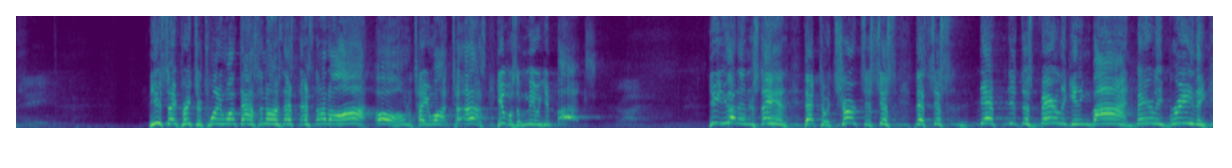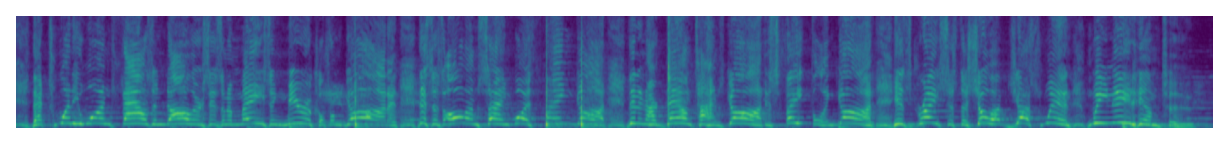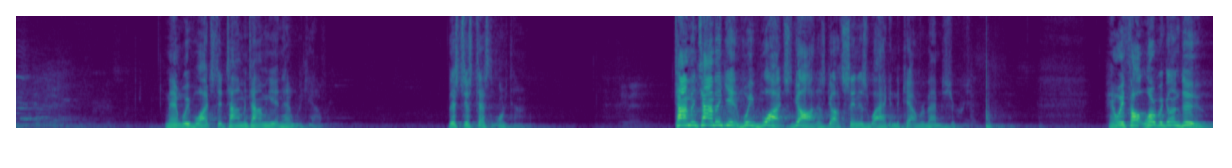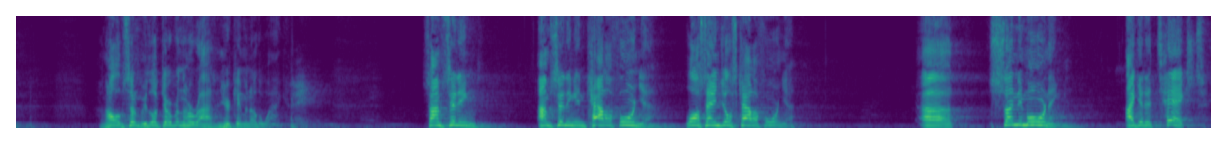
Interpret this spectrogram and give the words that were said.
You say, preacher, $21,000, that's, that's not a lot. Oh, I want to tell you what, to us, it was a million bucks. You, you got to understand that to a church that's just that's just just barely getting by and barely breathing, that twenty-one thousand dollars is an amazing miracle from God. And this is all I'm saying, boy. Thank God that in our down times, God is faithful and God is gracious to show up just when we need Him to. Man, we've watched it time and time again, haven't we, Calvary? This is just testimony time. Time and time again, we watched God as God sent his wagon to Calvary Baptist Church. And we thought, what are we going to do? And all of a sudden, we looked over in the horizon. Here came another wagon. So I'm sitting, I'm sitting in California, Los Angeles, California. Uh, Sunday morning, I get a text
